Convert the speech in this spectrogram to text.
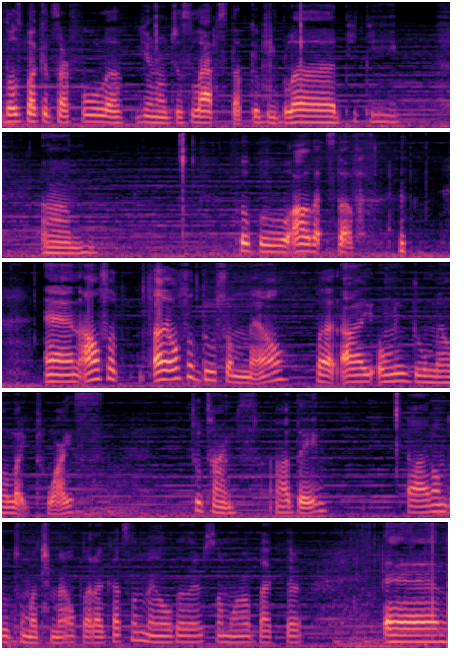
those buckets are full of, you know, just lab stuff. Could be blood, pee pee, um, poo poo, all that stuff. and also, I also do some mail, but I only do mail like twice, two times a day. I don't do too much mail, but I got some mail over there somewhere back there. And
